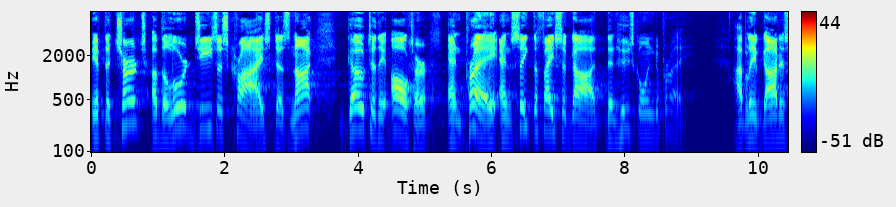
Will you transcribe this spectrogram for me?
If the church of the Lord Jesus Christ does not go to the altar and pray and seek the face of God, then who's going to pray? I believe God is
